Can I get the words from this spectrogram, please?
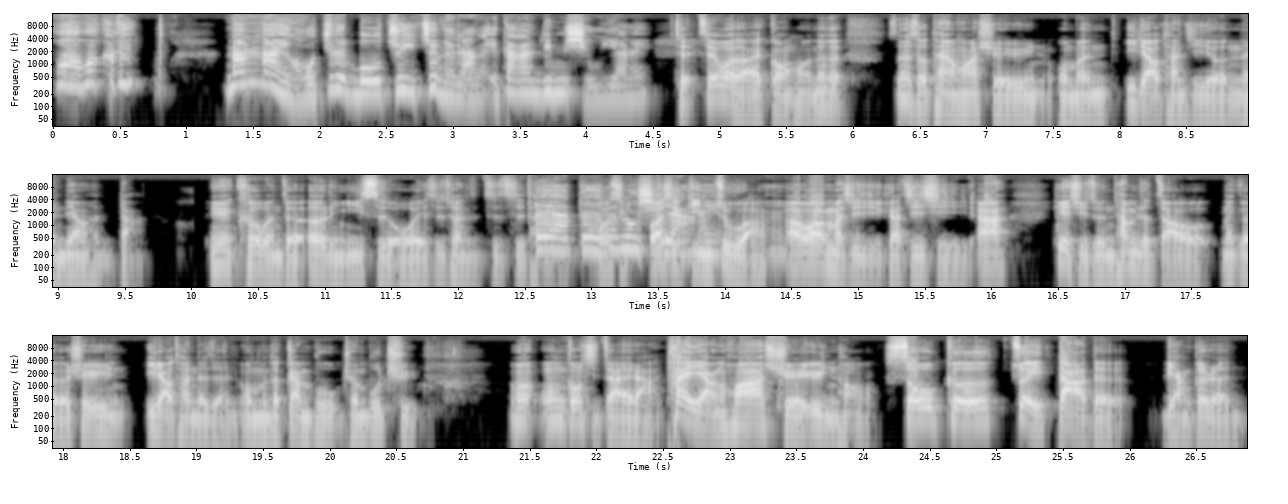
哇，我觉得咱奈何即个无水准诶人会当安忍受伊安尼？这这我都爱讲哦。那个那时候太阳花学运，我们医疗团其实有能量很大，因为柯文哲二零一四，我也是算是支持他。对啊，对，我是我是金主啊，啊，我嘛是甲支持啊。叶启尊他们就找那个学运医疗团的人，我们的干部全部去。我我恭喜在啦！太阳花学运哈收割最大的两个人，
